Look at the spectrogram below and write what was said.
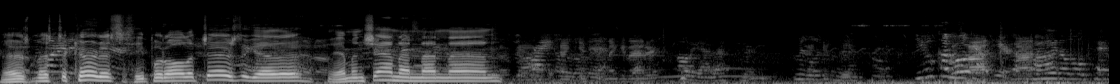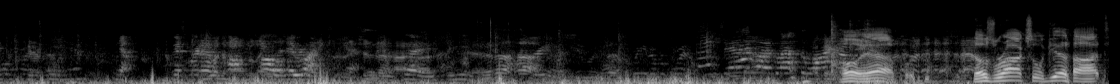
There's Mr. Curtis. He put all the chairs together. Him and Shannon. Nan, nan. Okay. right a Can I little kiss bit. it? Make it better. Oh, yeah, that's good. Let me look from the inside. You come look out here. Hot. We need a little table for you Careful. here. No, because we're gonna have a Wasn't coffee overly- table Oh, that you're right. everybody can use. Shouldn't have hot. They're not hot. She was, uh, Shannon, want a glass of wine? Oh, yeah. Those rocks will get hot.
